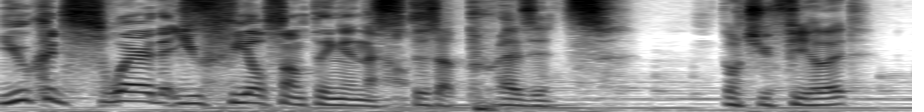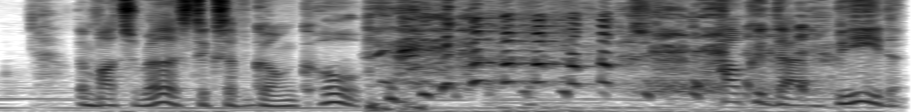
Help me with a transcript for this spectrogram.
you could swear that you feel something in the house. There's a presence. Don't you feel it? The mozzarella sticks have gone cold. How could that be? The,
